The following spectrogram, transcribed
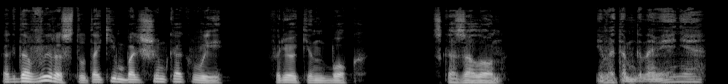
когда вырасту таким большим, как вы, Фрёкинбок», — сказал он. И в это мгновение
